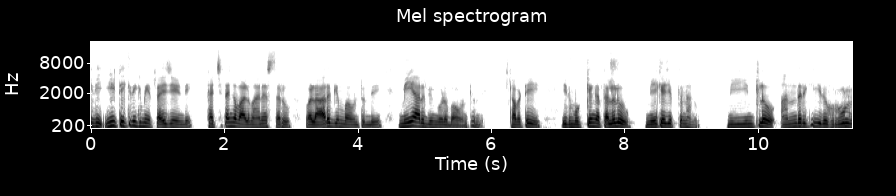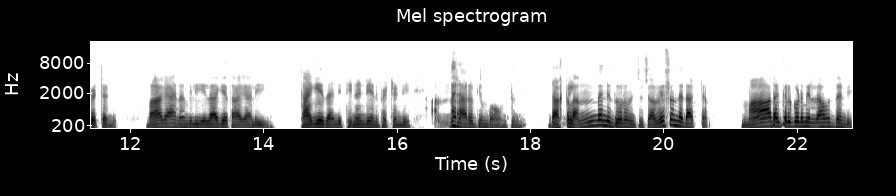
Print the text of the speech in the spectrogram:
ఇది ఈ టెక్నిక్ మీరు ట్రై చేయండి. ఖచ్చితంగా వాళ్ళు మానేస్తారు. వాళ్ళ ఆరోగ్యం బాగుంటుంది. మీ ఆరోగ్యం కూడా బాగుంటుంది. కాబట్టి ఇది ముఖ్యంగా తల్లులు మీకే చెప్తున్నాను. మీ ఇంట్లో అందరికీ ఇది ఒక రూల్ పెట్టండి. బాగా నమిలి ఇలాగే తాగాలి. తాగేదాన్ని తినండి అని పెట్టండి. అందరి ఆరోగ్యం బాగుంటుంది. డాక్టర్లు అందరినీ దూరం ఉంచవచ్చు అవే ఫ్రమ్ ద డాక్టర్. మా దగ్గర కూడా మీరు రావద్దండి.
